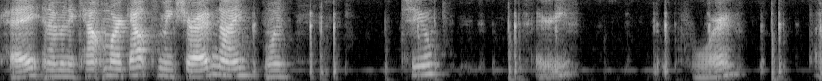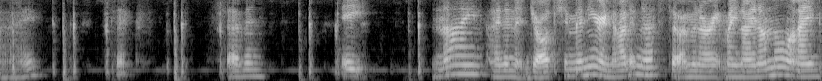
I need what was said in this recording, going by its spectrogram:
Okay, and I'm going to count and mark out to make sure I have nine. One, two, three, four, five, six, seven, eight, nine. I didn't draw too many or not enough, so I'm going to write my nine on the line.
